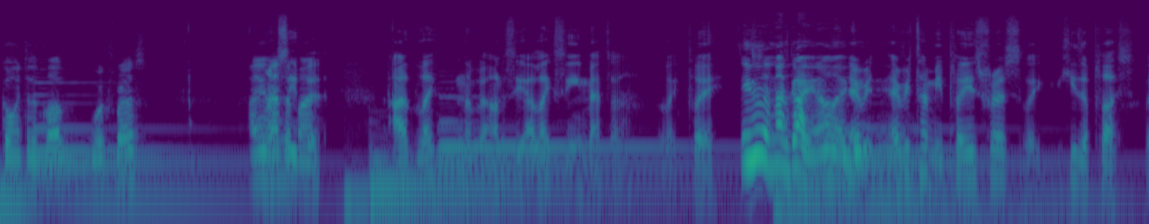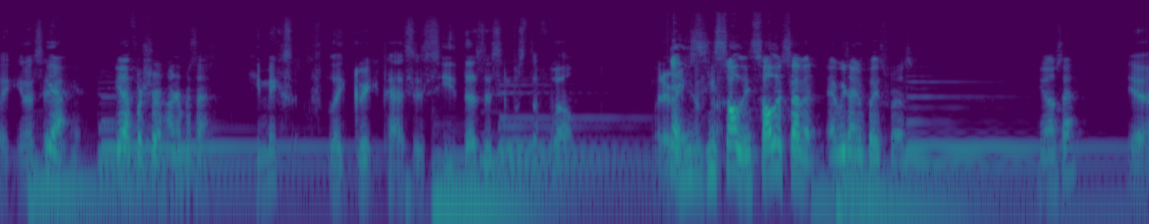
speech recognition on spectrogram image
go into the club, work for us. I think Honestly, that's the plan. I'd like no, but honestly, I like seeing Mata like play. He's just a nice guy, you know. Like Every every time he plays for us, like he's a plus. Like you know what I'm saying? yeah, yeah, yeah, for sure, hundred percent. He makes like great passes. He does the simple stuff well. Yeah, he he's he's solid. He's solid seven every time he plays for us. You know what I'm saying? Yeah.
